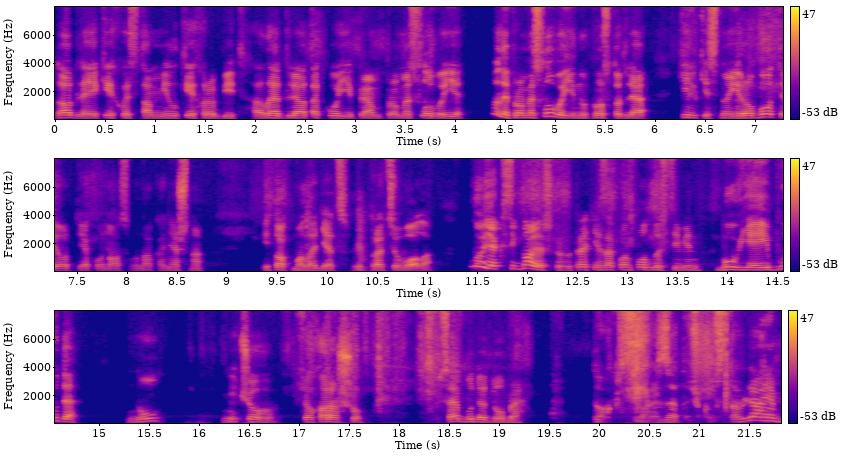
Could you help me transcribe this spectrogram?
да, для якихось там мілких робіт. Але для такої прям промислової, ну не промислової, ну просто для кількісної роботи, от як у нас, вона, звісно, і так молодець, відпрацювала. Ну, як завжди, я ж кажу, третій закон подлості він був, є і буде. Ну, нічого, все хорошо. Все буде добре. Так, все, розеточку вставляємо.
